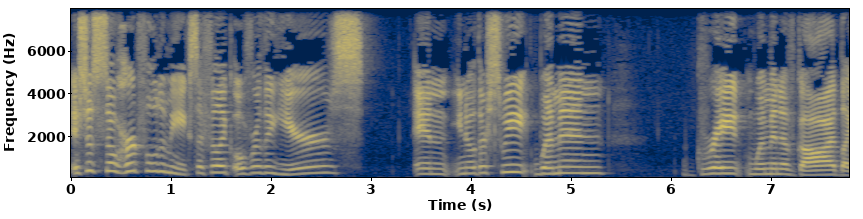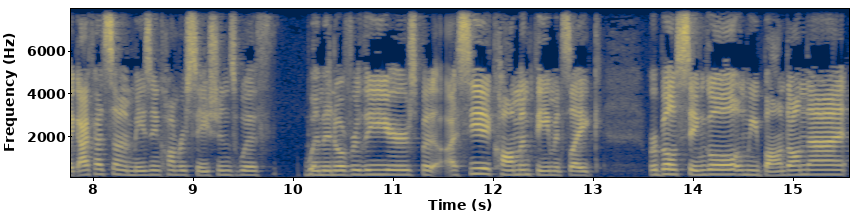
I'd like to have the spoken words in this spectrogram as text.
it's just so hurtful to me because I feel like over the years, and you know, they're sweet women, great women of God. Like I've had some amazing conversations with women over the years, but I see a common theme. It's like we're both single and we bond on that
